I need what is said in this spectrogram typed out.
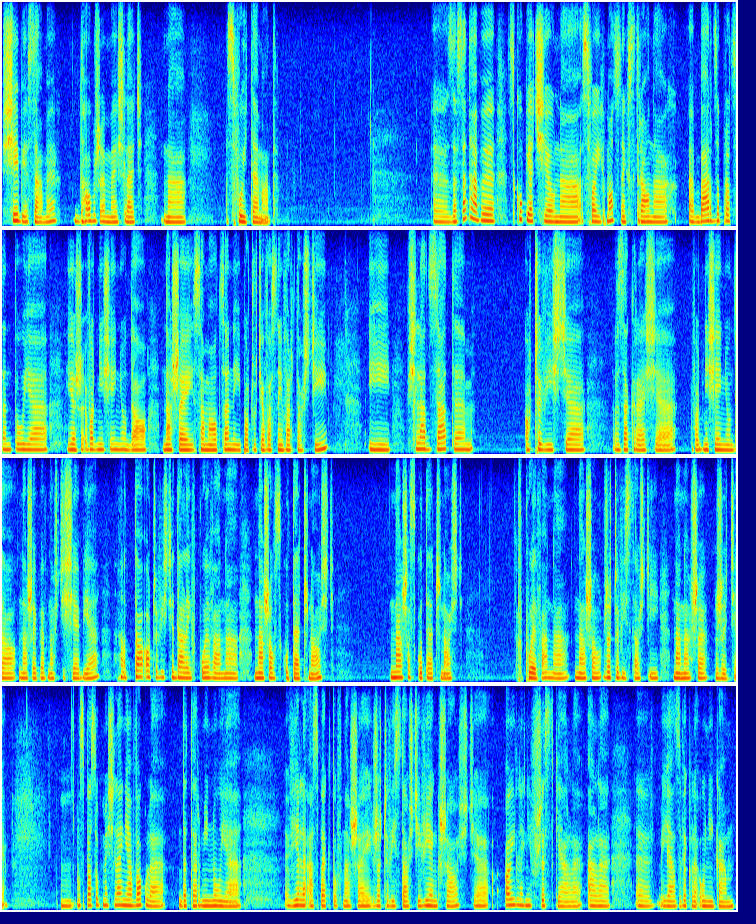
siebie samych dobrze myśleć na swój temat. E, zasada, aby skupiać się na swoich mocnych stronach, e, bardzo procentuje w odniesieniu do naszej samooceny i poczucia własnej wartości. I w ślad za tym, oczywiście, w zakresie, w odniesieniu do naszej pewności siebie, no to oczywiście dalej wpływa na naszą skuteczność. Nasza skuteczność wpływa na naszą rzeczywistość i na nasze życie. Mm, sposób myślenia w ogóle determinuje wiele aspektów naszej rzeczywistości, większość, e, o ile nie wszystkie, ale, ale e, ja zwykle unikam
